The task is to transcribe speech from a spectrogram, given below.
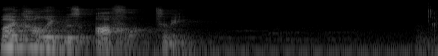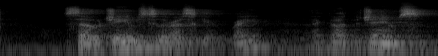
My colleague was awful to me. So James to the rescue, right? Thank God for James.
